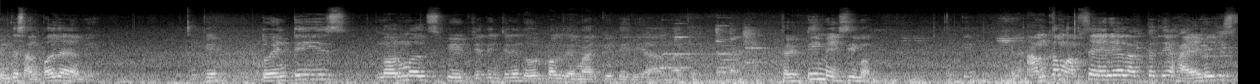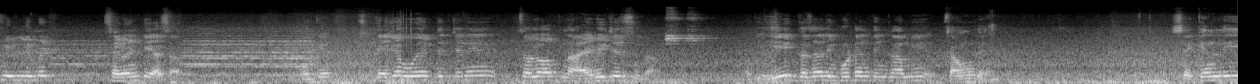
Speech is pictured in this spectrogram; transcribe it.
तेंकां सांगपाक जाय आमी okay twenty is normal speed जे तेंच्यांनी दवरपाक जाय market area thirty maximum okay आमकां म्हापसा एरिया लागता ते हायवेची स्पीड लिमीट सेवेंटी आसा ओके तेजे तेज्या वयर तेंच्यांनी चलोवप ना हायवेचेर सुद्दां ओके एक गजाल इम्पोर्टंट तेंकां आमी सांगूंक जाय सेकेंडली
